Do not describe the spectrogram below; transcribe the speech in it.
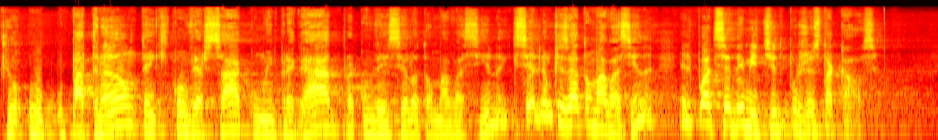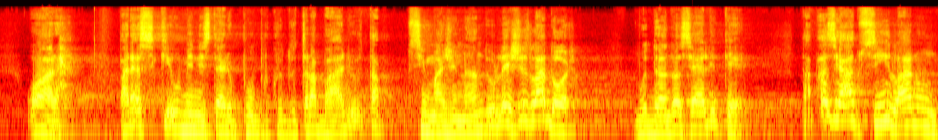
que o, o, patrão tem que conversar com o empregado para convencê-lo a tomar vacina e que se ele não quiser tomar vacina, ele pode ser demitido por justa causa. Ora, parece que o Ministério Público do Trabalho está se imaginando o legislador, mudando a CLT. Está baseado, sim, lá num,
